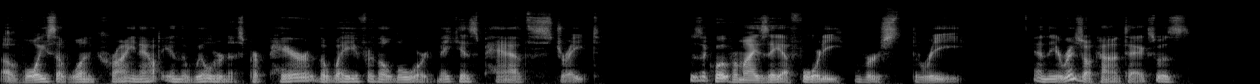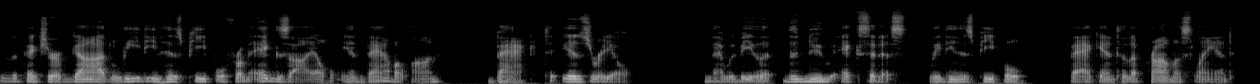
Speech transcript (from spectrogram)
A voice of one crying out in the wilderness, Prepare the way for the Lord, make his paths straight. This is a quote from Isaiah 40, verse 3. And the original context was the picture of God leading his people from exile in Babylon back to Israel. That would be the, the new Exodus, leading his people back into the promised land.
